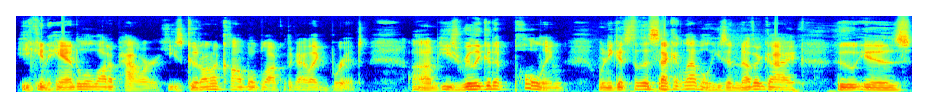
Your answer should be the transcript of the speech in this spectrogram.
He can handle a lot of power. He's good on a combo block with a guy like Britt. Um, he's really good at pulling. When he gets to the second level, he's another guy who is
